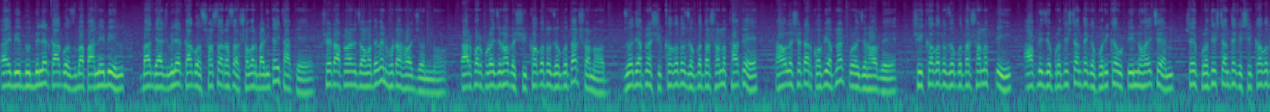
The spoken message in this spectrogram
তাই বিদ্যুৎ বিলের কাগজ বা পানি বিল বা গ্যাস বিলের কাগজ সচরাচর সবার বাড়িতেই থাকে। সেটা আপনারা জমা দেবেন ভোটার হওয়ার জন্য। তারপর প্রয়োজন হবে শিক্ষাগত যোগ্যতার সনদ। যদি আপনার শিক্ষাগত যোগ্যতার সনদ থাকে, তাহলে সেটার কপি আপনার প্রয়োজন হবে। শিক্ষাগত যোগ্যতার সনদটি আপনি যে প্রতিষ্ঠান থেকে পরীক্ষায় উত্তীর্ণ হয়েছেন, সেই প্রতিষ্ঠান থেকে শিক্ষাগত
